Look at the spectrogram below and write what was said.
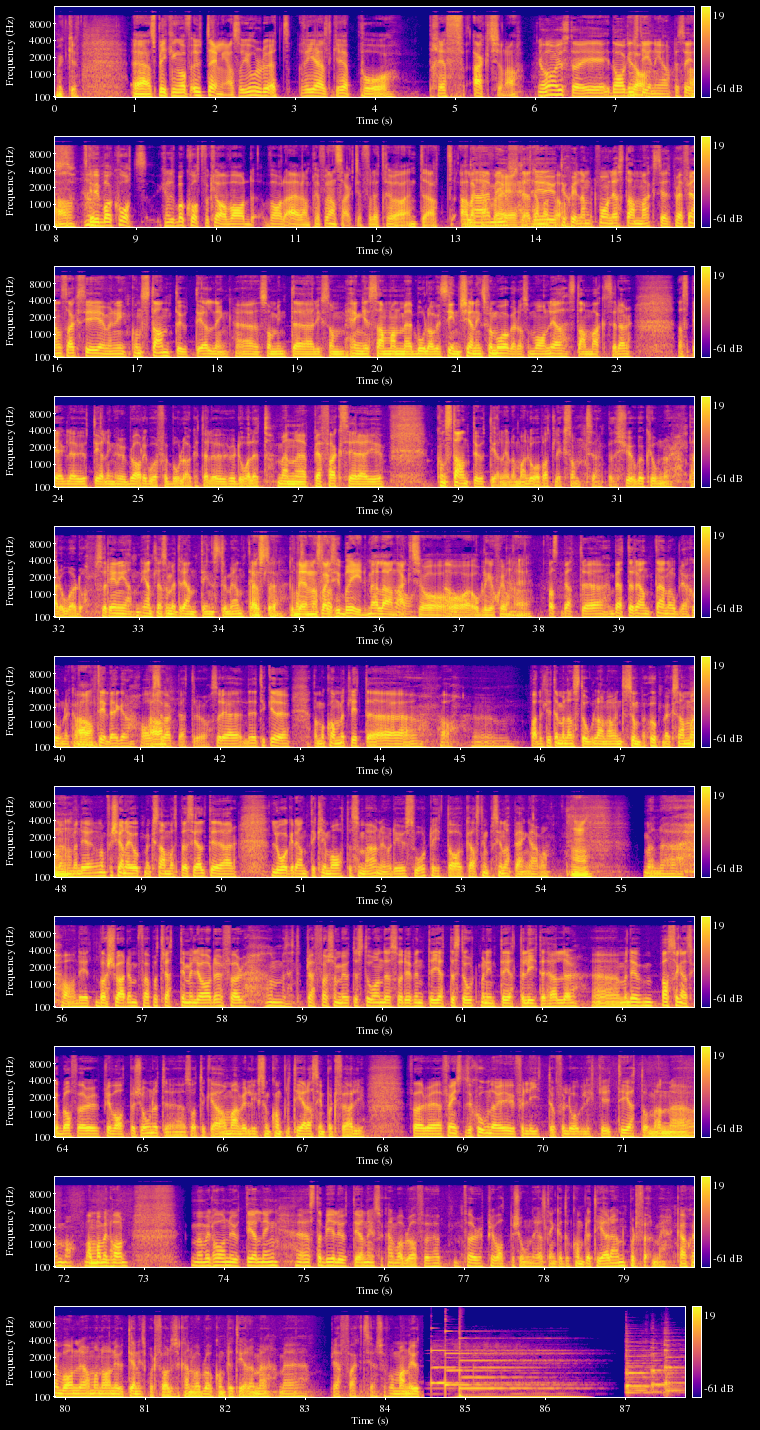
mycket. Eh, speaking of utdelningar så gjorde du ett rejält grepp på pref-aktierna. ja, just det, i, i dagens Ja. tidningar, precis. Ja. Ska vi bara kort, kan du bara kort förklara vad, vad är en preferensaktie? För det tror jag inte att alla Nej, kanske men är just det, helt det är ju till skillnad mot vanliga stamaktier. Preferensaktier ger en konstant utdelning eh, som inte liksom hänger samman med bolagets intjäningsförmåga. Då, som vanliga stamaktier där, där speglar utdelning hur bra det går för bolaget eller hur dåligt. Men eh, prefaktier är ju konstant utdelning. De har lovat liksom, till exempel 20 kronor per år. Då. Så det är egent- egentligen som ett ränteinstrument. Just det. Då blir det någon Fast- slags hybrid mellan Ja. aktier och, Ja. och obligationer. Fast bättre, bättre ränta än obligationer kan man tillägga. Avsevärt bättre. Då. Så det, det tycker jag, de har kommit lite, ja, fallit lite mellan stolarna och inte så uppmärksammade. Mm. Men det, de förtjänar ju uppmärksammas, speciellt i det här lågränteklimatet som är nu. Och det är ju svårt att hitta avkastning på sina pengar. Va? Mm. Men eh, ja, det är ett börsvärde ungefär på 30 miljarder för de preffar som är utestående så det är väl inte jättestort men inte jättelitet heller. Eh, men det passar ganska bra för privatpersoner eh, så tycker jag om man vill liksom komplettera sin portfölj. För, för institutioner är det ju för lite och för låg likviditet då, men om man vill ha en om man vill ha en utdelning, stabil utdelning så kan det vara bra för, för privatpersoner helt enkelt att komplettera en portfölj med. Kanske en vanlig, om man har en utdelningsportfölj så kan det vara bra att komplettera med, med preffaktier så får man ut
